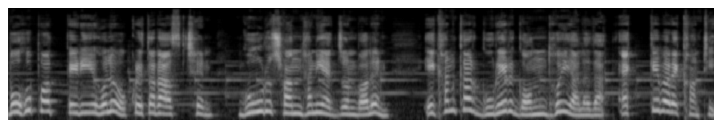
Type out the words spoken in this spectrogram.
বহু পথ পেরিয়ে হলেও ক্রেতারা আসছেন। গুড় সন্ধানী একজন বলেন, এখানকার গুড়ের গন্ধই আলাদা, এক্কেবারে খাঁটি।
